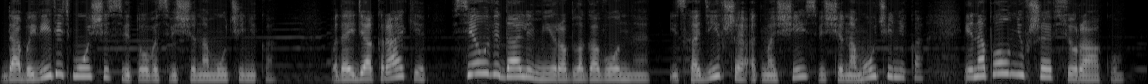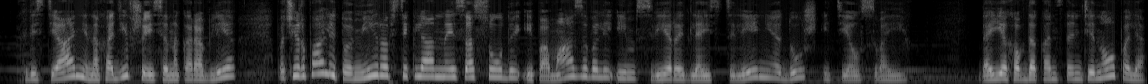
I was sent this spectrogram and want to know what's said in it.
дабы видеть мощи святого священномученика. Подойдя к раке, все увидали мира благовонное, исходившее от мощей священномученика и наполнившее всю раку. Христиане, находившиеся на корабле, почерпали то мира в стеклянные сосуды и помазывали им с верой для исцеления душ и тел своих. Доехав до Константинополя,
